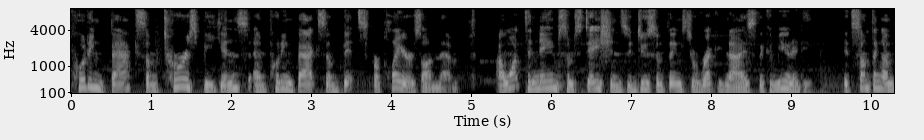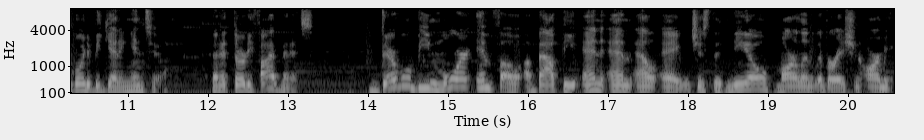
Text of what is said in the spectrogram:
putting back some tourist beacons and putting back some bits for players on them. I want to name some stations and do some things to recognize the community. It's something I'm going to be getting into. Then at 35 minutes, there will be more info about the NMLA, which is the Neo Marlin Liberation Army.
